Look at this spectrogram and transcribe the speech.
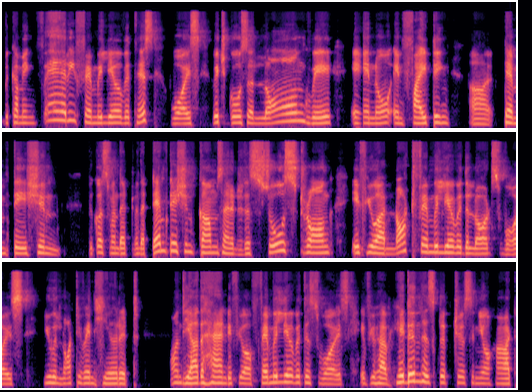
becoming very familiar with his voice which goes a long way you know in fighting uh, temptation because when that when the temptation comes and it is so strong if you are not familiar with the lord's voice you will not even hear it. On the other hand, if you are familiar with his voice, if you have hidden his scriptures in your heart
